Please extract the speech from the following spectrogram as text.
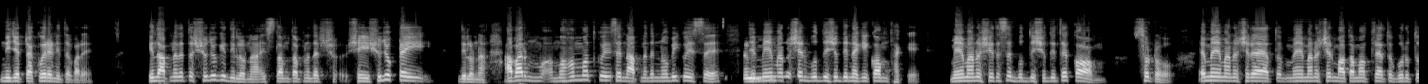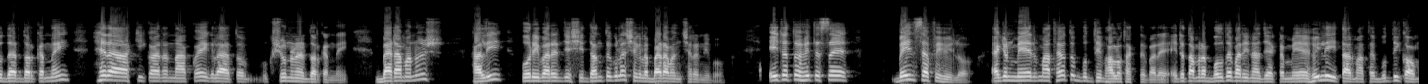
নিজেরটা করে নিতে পারে। কিন্তু আপনাদের তো সুযোগই দিল না। ইসলাম তো আপনাদের সেই সুযোগটাই দিল না। আবার মোহাম্মদ কইছে না আপনাদের নবী কইছে যে মেয়ে মানুষের বুদ্ধিশুদ্ধি নাকি কম থাকে? মেয়ে মানুষ হইতেছে বুদ্ধিশুদ্ধিতে কম ছোট। এ মেয়ে মানুষের এত মেয়ে মানুষের মতামতটা এত গুরুত্ব দেওয়ার দরকার নাই। হেরা কি কয় না না কয় এগুলা এত শুনানোর দরকার নেই। বেটা মানুষ খালি পরিবারের যে সিদ্ধান্ত সিদ্ধান্তগুলো সেগুলো বেড়া মানুষেরা নিব। এটা তো হইতেছে বেইনসাফি হইল। একজন মেয়ের মাথায় তো বুদ্ধি ভালো থাকতে পারে। এটা তো আমরা বলতে পারি না যে একটা মেয়ে হইলেই তার মাথায় বুদ্ধি কম।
